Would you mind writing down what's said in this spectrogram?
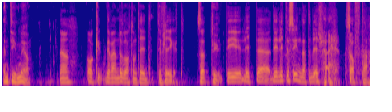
En timme, ja. ja. Och det var ändå gott om tid till flyget. Så typ. det, är lite, det är lite synd att det blir så här så ofta.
